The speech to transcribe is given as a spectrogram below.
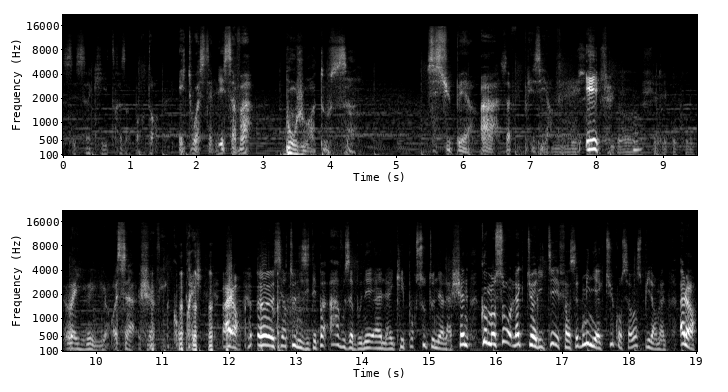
c'est ça qui est très important. Et toi Stanley, ça va? Bonjour à tous. C'est super, ah, ça fait plaisir. Et-. Oui, oui, oui, ça, j'avais compris. Alors, euh, surtout, n'hésitez pas à vous abonner, à liker pour soutenir la chaîne. Commençons l'actualité, enfin, cette mini-actu concernant Spider-Man. Alors,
